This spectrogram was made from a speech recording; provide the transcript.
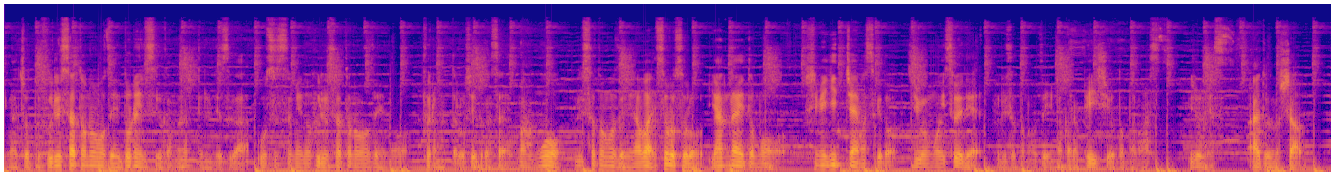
今ちょっとふるさと納税どれにするか迷ってるんですが、おすすめのふるさと納税のプランあったら教えてください。まあもう、ふるさと納税やばい。そろそろやんないともう締め切っちゃいますけど、自分も急いでふるさと納税今からペイしようと思います。以上です。ありがとうございました。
